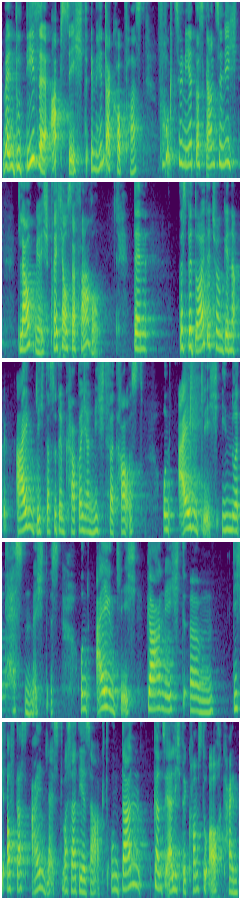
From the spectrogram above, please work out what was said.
Wenn du diese Absicht im Hinterkopf hast, funktioniert das Ganze nicht. Glaub mir, ich spreche aus Erfahrung. Denn das bedeutet schon genau, eigentlich, dass du dem Körper ja nicht vertraust und eigentlich ihn nur testen möchtest und eigentlich gar nicht ähm, dich auf das einlässt, was er dir sagt. Und dann, ganz ehrlich, bekommst du auch kein,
